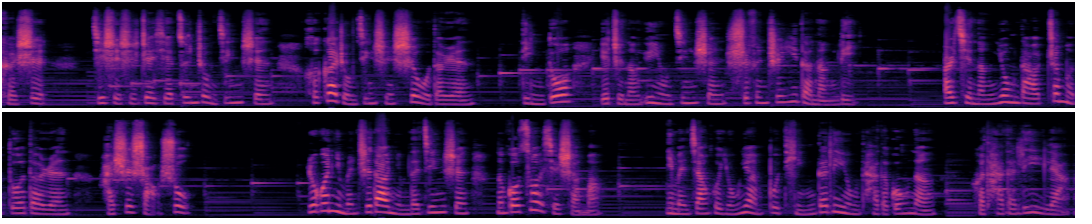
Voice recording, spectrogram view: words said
可是，即使是这些尊重精神和各种精神事物的人。顶多也只能运用精神十分之一的能力，而且能用到这么多的人还是少数。如果你们知道你们的精神能够做些什么，你们将会永远不停地利用它的功能和它的力量。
